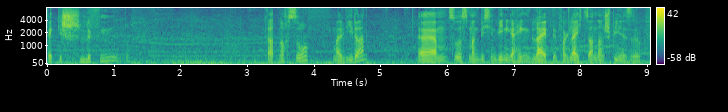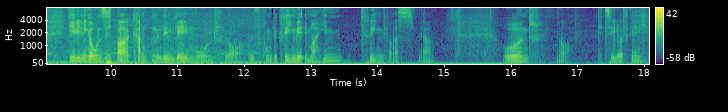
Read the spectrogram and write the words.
weggeschliffen. Gerade noch so, mal wieder. Ähm, so dass man ein bisschen weniger hängen bleibt im Vergleich zu anderen Spielen. Also viel weniger unsichtbare Kanten in dem Game und ja, Rufpunkte kriegen wir immer hin. Kriegen wir was, ja. Und ja, PC läuft eigentlich,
